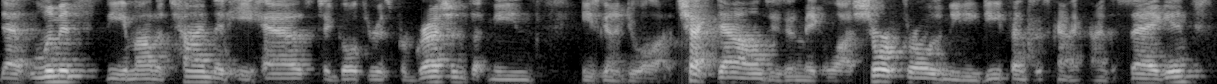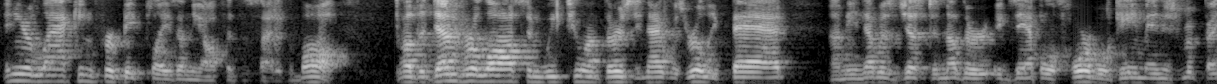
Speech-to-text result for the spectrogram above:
that limits the amount of time that he has to go through his progressions. That means he's going to do a lot of checkdowns. He's going to make a lot of short throws, meaning defense is kind of kind of sagging, and you're lacking for big plays on the offensive side of the ball. Well, the Denver loss in Week Two on Thursday night was really bad. I mean, that was just another example of horrible game management by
